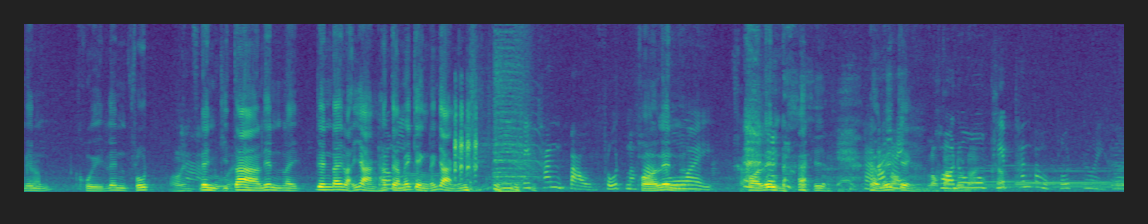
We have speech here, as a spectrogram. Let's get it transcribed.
เล่นครับคุยเล่นฟลุต อ๋อเล่นค่ะเล่นด้วยกีตาร์เล่นอะไรเล่นได้หลายอย่างครับเรามีแต่ไม่เก่งทั้งอย่าง มีคลิปท่านเป่าฟลุตมาพอฝากเล่น ด้วยครับ พอเล่นได้ ค่ะแต่ไม่อะหนเก่ง ลองขฟัองดูดูหน่อย คลิปท่านเป่าฟลุตหน่อยค่ะ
